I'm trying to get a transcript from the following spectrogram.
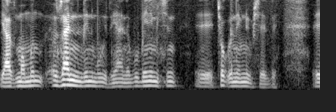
yazmamın özel nedeni buydu. Yani bu benim için e, çok önemli bir şeydi. E,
